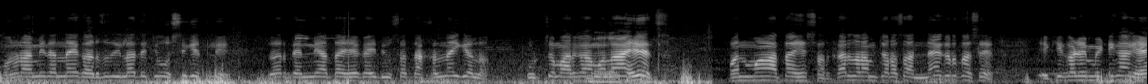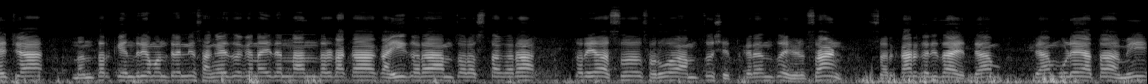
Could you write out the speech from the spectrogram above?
म्हणून आम्ही त्यांना एक अर्ज दिला त्याची ओसी घेतली. जर त्यांनी आता हे काही दिवसात दाखल नाही केलं पुढचं मार्ग आम्हाला आहेच. पण मग आता हे सरकार जर आमच्यावर असा अन्याय करत असेल एकीकडे मिटिंगा घ्यायच्या नंतर केंद्रीय मंत्र्यांनी सांगायचं की नाही त्यांना अंदर टाका काही करा आमचा रस्ता करा. तर हे असं सर्व आमचं शेतकऱ्यांचं हेळसांड सरकार करीत आहे. त्या त्यामुळे आता आम्ही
